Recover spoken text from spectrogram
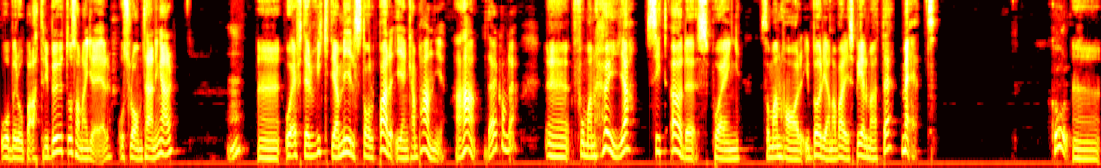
åberopa attribut och sådana grejer och slå om tärningar. Eh, och efter viktiga milstolpar i en kampanj, haha, där kom det, eh, får man höja sitt ödespoäng som man har i början av varje spelmöte med ett. Cool. Eh,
